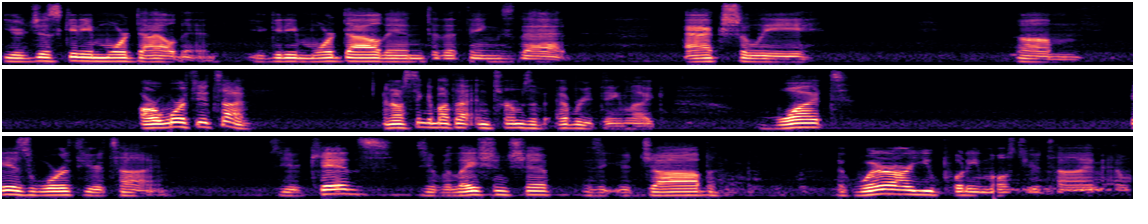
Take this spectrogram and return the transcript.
you're just getting more dialed in. You're getting more dialed in to the things that actually um, are worth your time. And I was thinking about that in terms of everything. Like, what is worth your time? Is it your kids? Is it your relationship? Is it your job? Like, where are you putting most of your time, and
